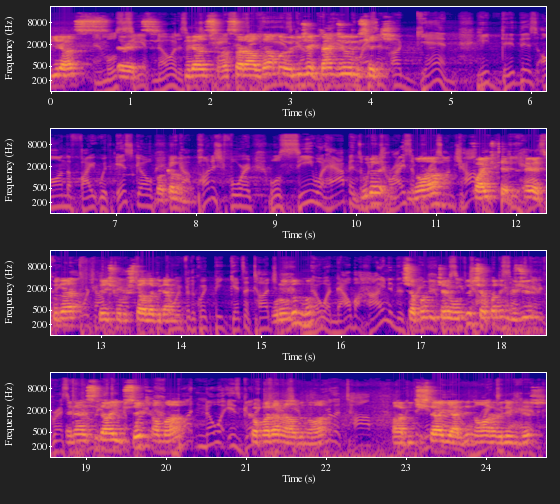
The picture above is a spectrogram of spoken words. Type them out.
Biraz evet biraz hasar aldı ama ölecek. Bence ölecek. Bakalım. Bu da Noah Five Evet bu da 5 vuruşta alabilen. Vuruldun mu? Çapa bir kere vurdu. Çapanın gücü enerjisi daha yüksek ama kafadan aldı Noah. Abi bir kişi daha geldi. Noah ölebilir.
